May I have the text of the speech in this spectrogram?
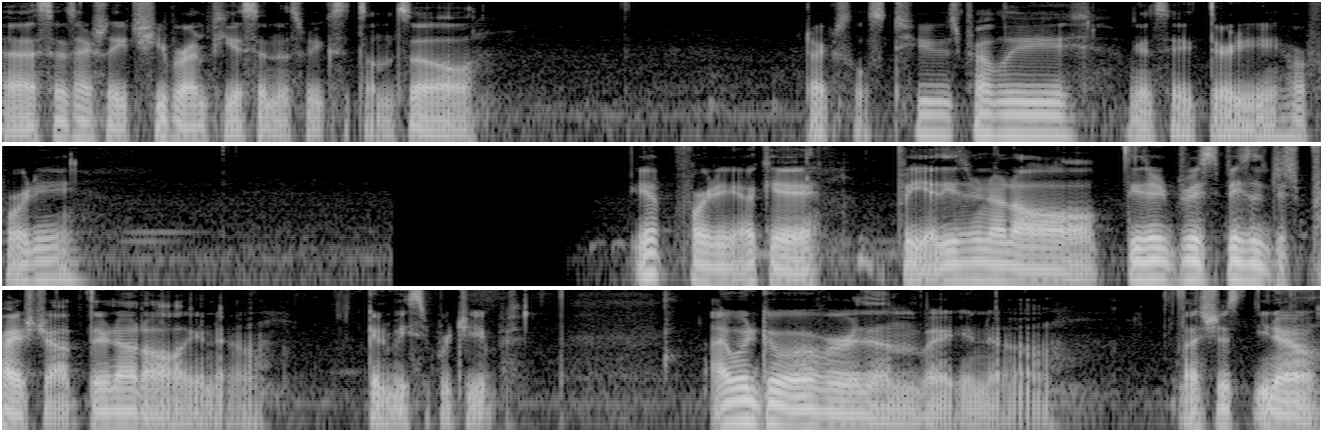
Uh, so it's actually cheaper on PSN this week because it's on sale. Dark Souls 2 is probably, I'm going to say 30 or 40. Yep, 40. Okay. But yeah, these are not all, these are just basically just price drop. They're not all, you know, going to be super cheap. I would go over them, but, you know, Let's just, you know,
